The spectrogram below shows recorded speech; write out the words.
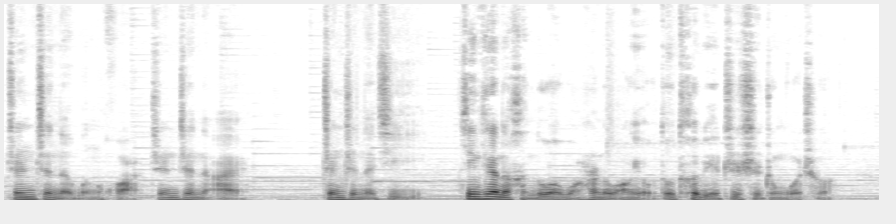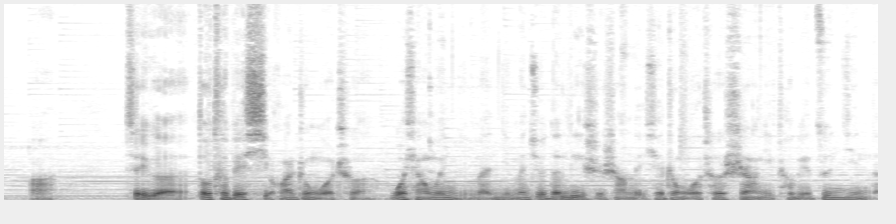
真正的文化、真正的爱、真正的记忆。今天的很多网上的网友都特别支持中国车，啊，这个都特别喜欢中国车。我想问你们，你们觉得历史上哪些中国车是让你特别尊敬的？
